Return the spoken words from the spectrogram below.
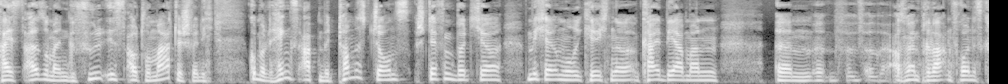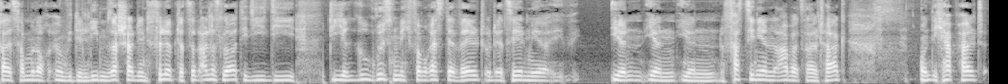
Heißt also, mein Gefühl ist automatisch, wenn ich, guck mal, du hängst ab mit Thomas Jones, Steffen Böttcher, Michael Mori-Kirchner, Kai Beermann, ähm, aus meinem privaten Freundeskreis haben wir noch irgendwie den lieben Sascha, den Philipp, das sind alles Leute, die, die, die grüßen mich vom Rest der Welt und erzählen mir ihren, ihren, ihren faszinierenden Arbeitsalltag. Und ich habe halt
